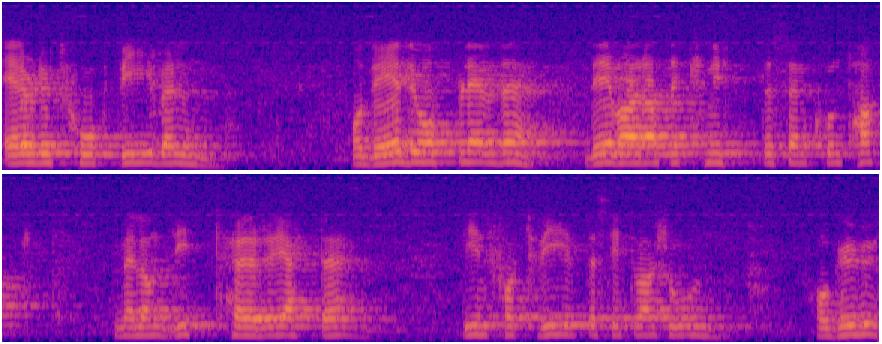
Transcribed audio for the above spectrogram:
eller du tok Bibelen. Og det du opplevde, det var at det knyttes en kontakt mellom ditt tørre hjerte, din fortvilte situasjon, og Gud.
